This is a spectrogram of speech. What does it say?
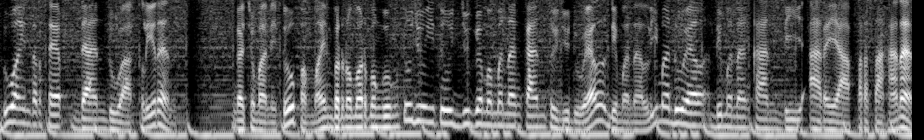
2 intercept, dan 2 clearance. Gak cuma itu, pemain bernomor punggung 7 itu juga memenangkan 7 duel, di mana 5 duel dimenangkan di area pertahanan.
